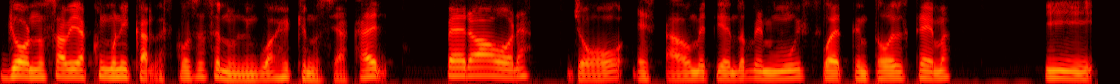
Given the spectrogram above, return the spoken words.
yo no sabía comunicar las cosas en un lenguaje que no sea académico, pero ahora yo he estado metiéndome muy fuerte en todo el tema y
